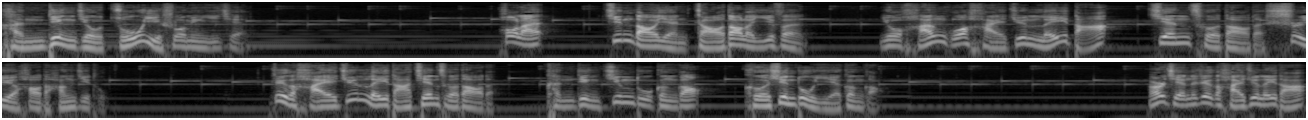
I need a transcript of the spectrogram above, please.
肯定就足以说明一切了。后来，金导演找到了一份由韩国海军雷达监测到的世越号的航迹图。这个海军雷达监测到的肯定精度更高，可信度也更高。而且呢，这个海军雷达，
